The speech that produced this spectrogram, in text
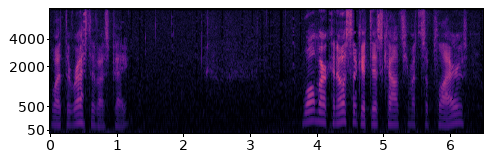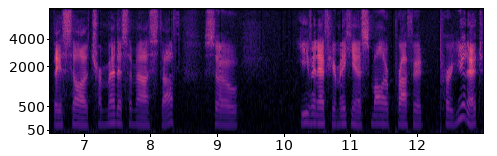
what the rest of us pay. Walmart can also get discounts from its suppliers. They sell a tremendous amount of stuff, so even if you're making a smaller profit per unit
